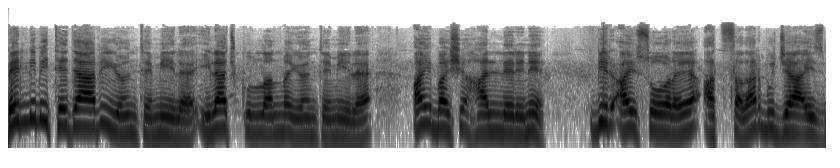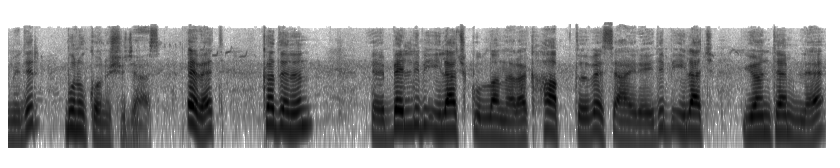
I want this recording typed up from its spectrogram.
belli bir tedavi yöntemiyle, ilaç kullanma yöntemiyle aybaşı hallerini bir ay sonraya atsalar bu caiz midir? Bunu konuşacağız. Evet, kadının e, belli bir ilaç kullanarak haptı vesaireydi bir ilaç yöntemle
